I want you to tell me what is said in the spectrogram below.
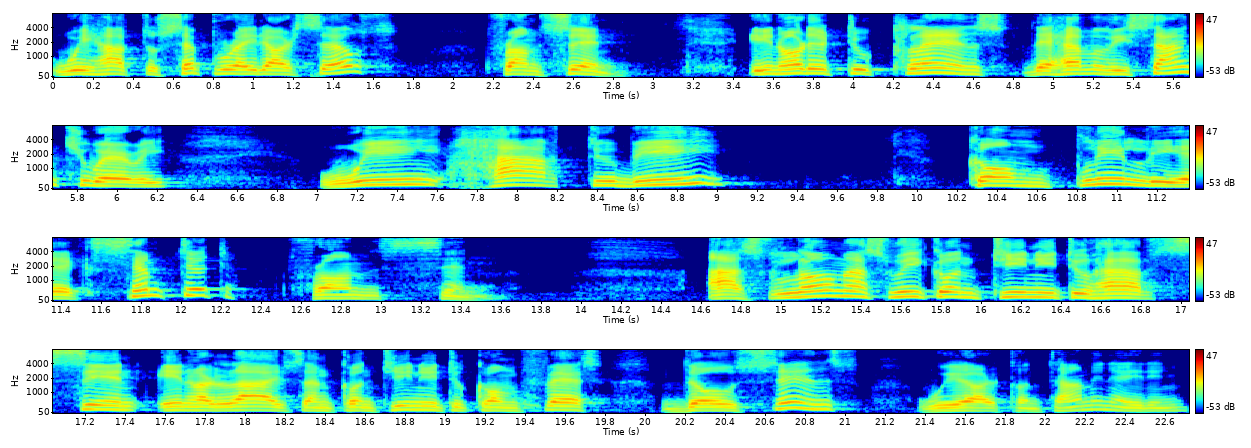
we have to separate ourselves from sin. In order to cleanse the heavenly sanctuary, we have to be completely exempted from sin. As long as we continue to have sin in our lives and continue to confess those sins, we are contaminating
